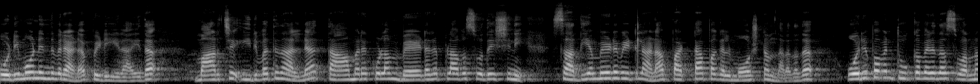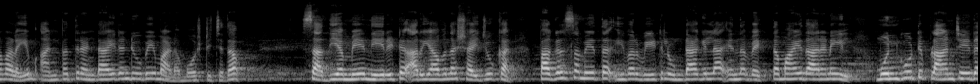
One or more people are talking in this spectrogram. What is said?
പൊടിമോൻ എന്നിവരാണ് പിടിയിലായത്. മാർച്ച് ഇരുപത്തിനാലിന് താമരക്കുളം വേടരപ്ലാവ് സ്വദേശിനി സതിയമ്മയുടെ വീട്ടിലാണ് പട്ടാപ്പകൽ മോഷണം നടന്നത്. ഒരു പവൻ തൂക്കം വരുന്ന സ്വർണവളയും അൻപത്തിരണ്ടായിരം രൂപയുമാണ് മോഷ്ടിച്ചത്. സതിയമ്മയെ നേരിട്ട് അറിയാവുന്ന ഷൈജു ഖാൻ പകൽ സമയത്ത് ഇവർ വീട്ടിൽ ഉണ്ടാകില്ല എന്ന വ്യക്തമായ ധാരണയിൽ മുൻകൂട്ടി പ്ലാൻ ചെയ്ത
